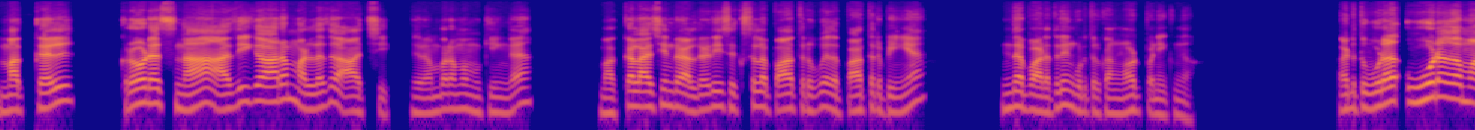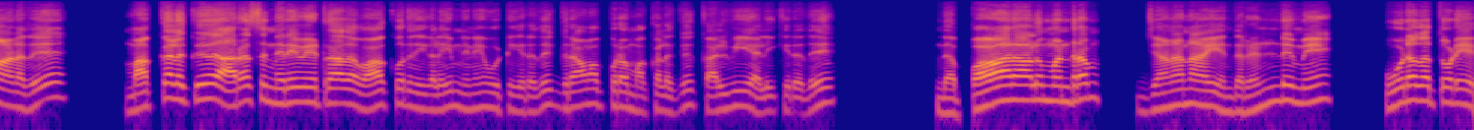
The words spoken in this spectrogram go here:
மக்கள், குரோடஸ்னா அதிகாரம் அல்லது ஆட்சி. இது ரொம்ப ரொம்ப முக்கியங்க. மக்களாட்சின்ற ஆல்ரெடி சிக்ஸில் பார்த்துருப்போம். இதை பார்த்துருப்பீங்க. இந்த பாடத்துலையும் கொடுத்துருக்காங்க நோட் பண்ணிக்கோங்க. அடுத்து உட ஊடகமானது மக்களுக்கு அரசு நிறைவேற்றாத வாக்குறுதிகளையும் நினைவூட்டுகிறது. கிராமப்புற மக்களுக்கு கல்வியை அளிக்கிறது. இந்த பாராளுமன்றம், ஜனநாயகம் இந்த ரெண்டுமே ஊடகத்துடைய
